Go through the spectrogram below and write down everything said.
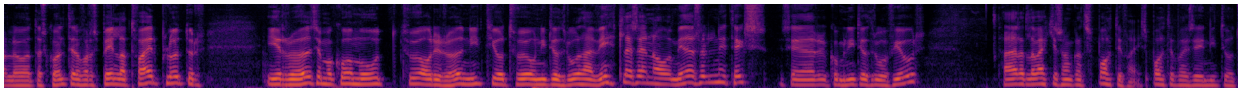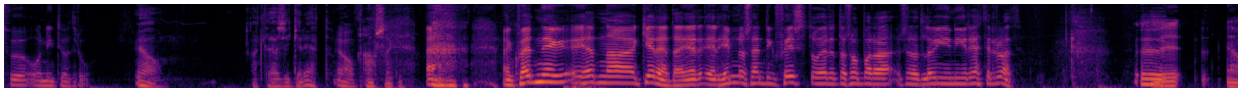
lögataskvöld er að fara að spila tvær plötur í röð sem að koma út tvö ári í röð 92 og 93, það er vittlesan á miðarsölinni, Tix, segir komið 93 og 4 það er allavega ekki samkvæmt Spotify, Spotify segir 92 og 93 Já, allir þessi ekki rétt Já. Afsakið En hvernig hérna gerir þetta? Er, er himnasending fyrst og er þetta svo bara sem sagt, lögin í réttir röð? við, Já,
